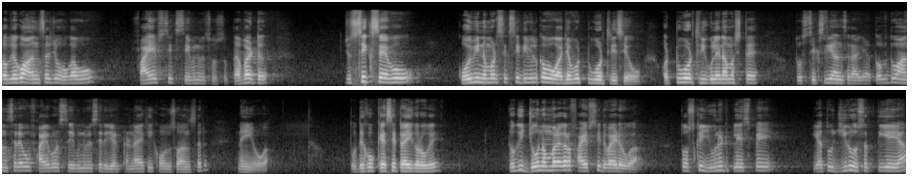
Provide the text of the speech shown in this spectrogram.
तो अब देखो आंसर जो होगा, वो फाइव सिक्स सेवन में सोच सकता है। बट जो सिक्स है, वो कोई भी नंबर सिक्स से डिविजल कब होगा? जब वो टू और थ्री से हो। और टू और थ्री को लेना मस्ट है तो सिक्स भी आंसर आ गया। तो अब जो आंसर है, वो फाइव और सेवन में से रिजेक्ट करना है कि कौन सा आंसर नहीं होगा। तो देखो कैसे ट्राई करोगे। क्योंकि तो जो नंबर अगर फाइव से डिवाइड होगा तो उसके यूनिट प्लेस पे या तो ज़ीरो हो सकती है या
